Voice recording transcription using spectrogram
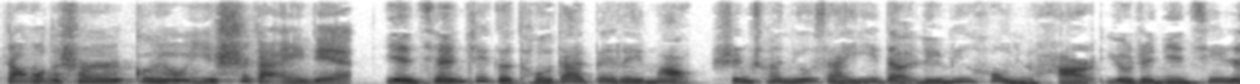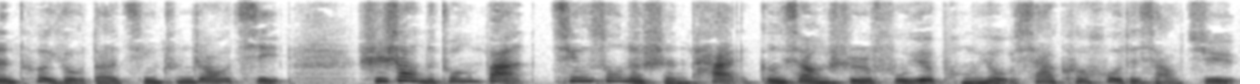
让我的生日更有仪式感一点。眼前这个头戴贝雷帽、身穿牛仔衣的零零后女孩，有着年轻人特有的青春朝气，时尚的装扮、轻松的神态，更像是赴约朋友下课后的小聚，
